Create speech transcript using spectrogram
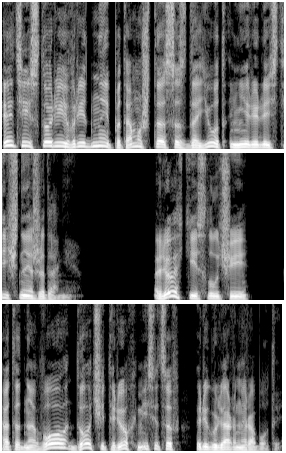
Эти истории вредны, потому что создают нереалистичные ожидания. Легкие случаи — от одного до четырех месяцев регулярной работы.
